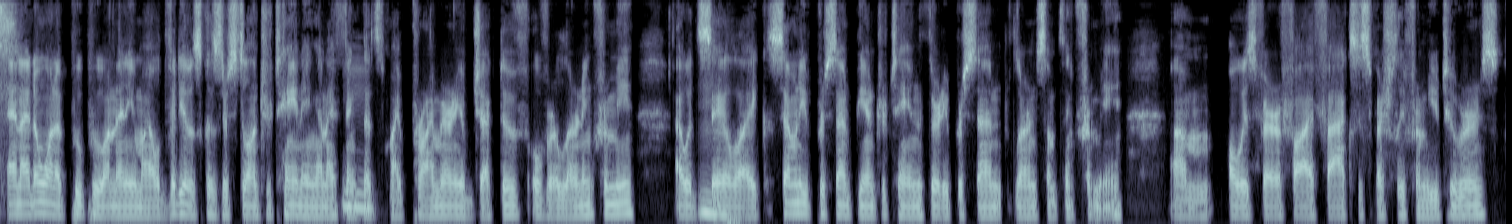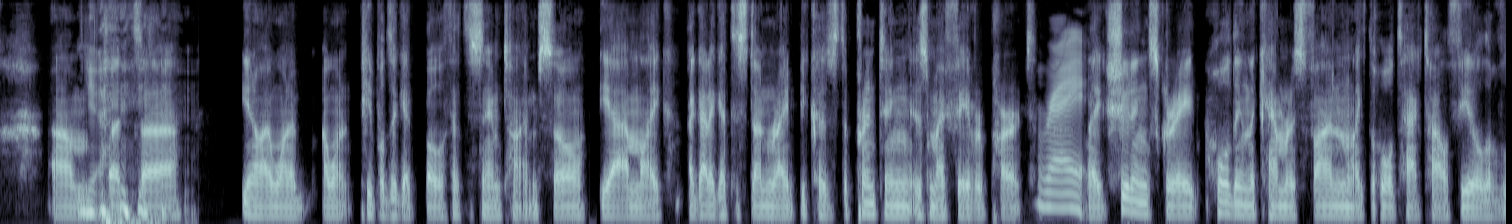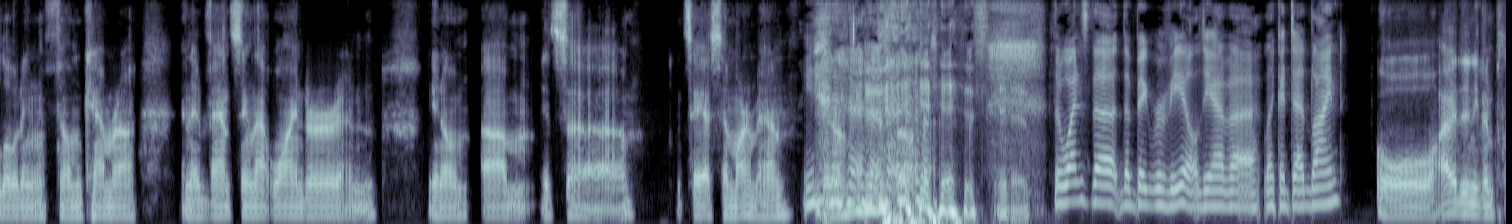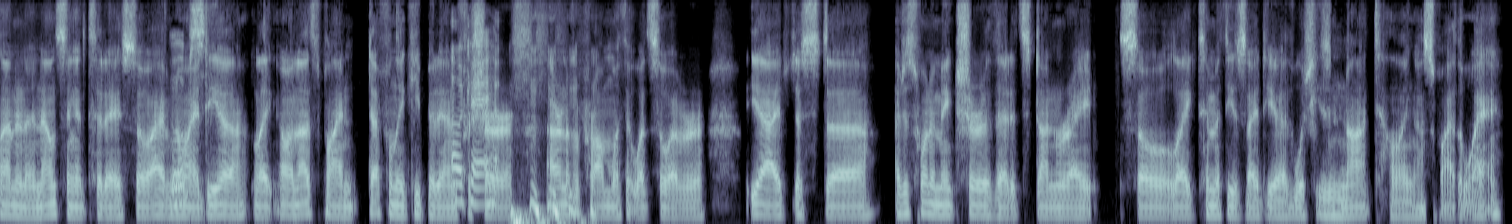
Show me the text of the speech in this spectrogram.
And I don't want to poo poo on any of my old videos because they're still entertaining. And I think Mm. that's my primary objective over learning from me. I would say like 70% be entertained, 30% learn something from me. Um, always verify facts, especially from YouTubers. Um, Yeah. But, uh, you know, I want to, I want people to get both at the same time. So yeah, I'm like, I got to get this done right because the printing is my favorite part. right. Like shooting's great, holding the camera's fun, like the whole tactile feel of loading a film camera and advancing that winder and you know, um it's uh it's ASMR man. You know? it is. it is. It is. so when's the the big reveal? Do you have a like a deadline? Oh, I didn't even plan on announcing it today, so I have no idea. Like, oh, no, that's fine. Definitely keep it in Okay. for sure. I don't have a problem with it whatsoever. Yeah, I just uh I just want to make sure that it's done right. So like Timothy's idea, which he's not telling us by the way.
